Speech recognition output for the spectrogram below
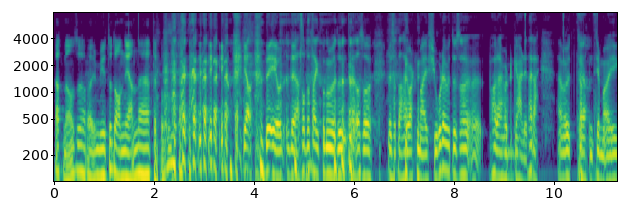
på ettermiddagen, så har du mye av dagen igjen etterpå. på en måte. Ja, det er jo det jeg satt og tenkte på nå. Altså, hvis dette hadde vært meg i fjor, det, vet du, så øh, har jeg hørt galt her. Jeg. jeg var ute 13 timer i,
